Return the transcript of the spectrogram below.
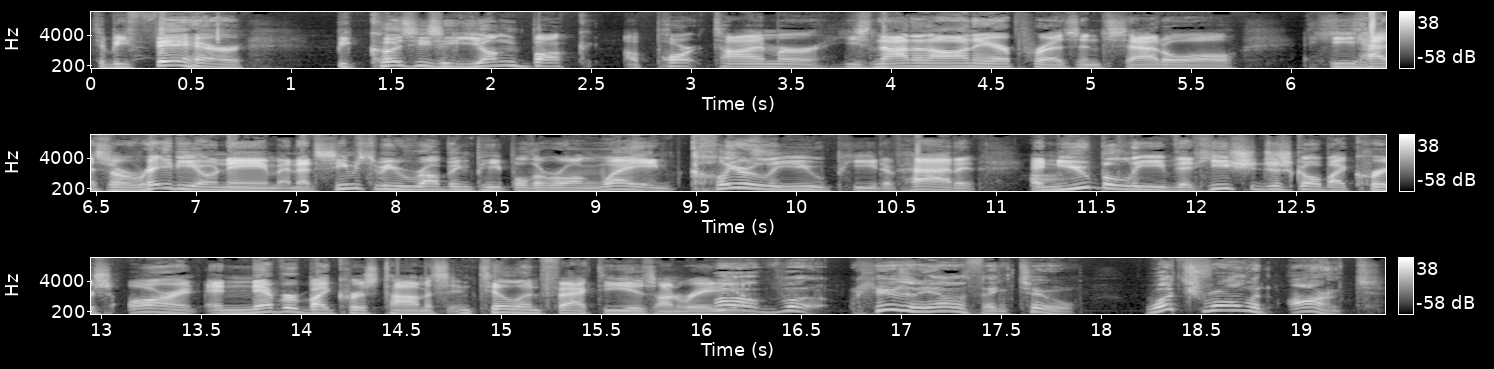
to be fair, because he's a young buck, a part timer, he's not an on air presence at all. he has a radio name, and it seems to be rubbing people the wrong way. And clearly, you, Pete, have had it, and ah. you believe that he should just go by Chris Arndt and never by Chris Thomas until, in fact, he is on radio. Well, but here's the other thing too. What's wrong with aren't?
